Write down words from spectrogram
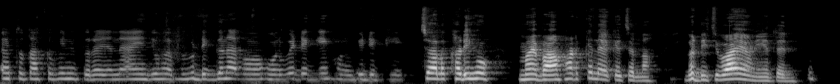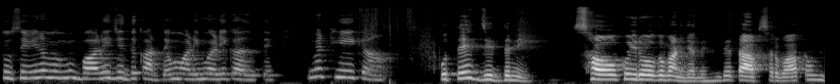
ਇੱਥੋਂ ਤੱਕ ਵੀ ਨਹੀਂ ਤੁਰਿਆ ਜਾਂਦਾ ਐਂ ਜੋ ਹੋਇਆ ਵੀ ਡਿੱਗਣਾ ਪਵਾਂ ਹੁਣ ਵੀ ਡਿੱਗੀ ਹੁਣ ਵੀ ਡਿੱਗੀ। ਚੱਲ ਖੜੀ ਹੋ ਮੈਂ ਬਾਹ ਫੜ ਕੇ ਲੈ ਕੇ ਚੱਲਾਂ ਗੱਡੀ 'ਚ ਵਾਹ ਆਉਣੀ ਹੈ ਤੈਨੂੰ। ਤੁਸੀਂ ਵੀ ਨਾ ਮੰਮੀ ਬਾਹਲੀ ਜਿੱਦ ਕਰਦੇ ਹੋ ਮਾੜੀ ਮਾੜੀ ਗੱਲ ਤੇ ਮੈਂ ਠੀਕ ਆ ਪੁੱਤੇ ਜਿੱਦ ਨਹੀਂ ਸੌ ਕੋਈ ਰੋਗ ਬਣ ਜਾਂਦੇ ਹੁੰਦੇ ਤਾਪ ਸਰਵਾਹ ਤੋਂ ਵੀ।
